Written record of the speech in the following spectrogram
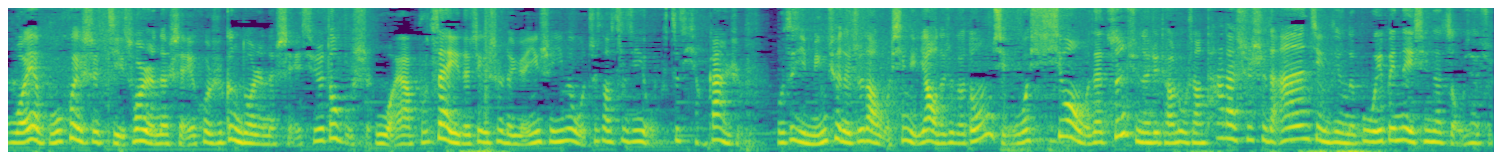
我也不会是挤撮人的谁，或者是更多人的谁，其实都不是。我呀，不在意的这个事儿的原因，是因为我知道自己有自己想干什么，我自己明确的知道我心里要的这个东西。我希望我在遵循的这条路上，踏踏实实的、安安静静的、不违背内心的走下去，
